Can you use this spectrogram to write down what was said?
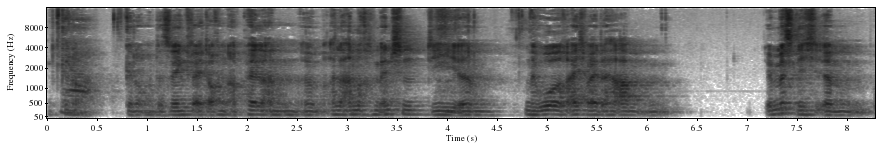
Genau, ja. genau. Und deswegen vielleicht auch ein Appell an ähm, alle anderen Menschen, die ähm, eine hohe Reichweite haben, Ihr müsst nicht ähm,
